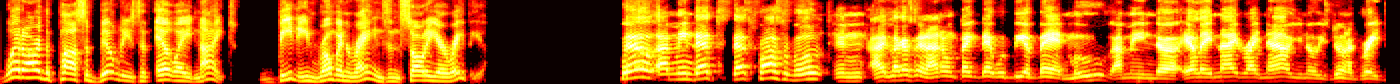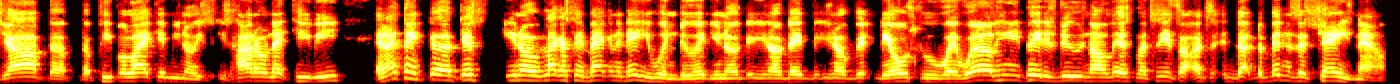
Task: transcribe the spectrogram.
what are the possibilities of LA Knight beating Roman Reigns in Saudi Arabia? Well, I mean that's that's possible, and I like I said, I don't think that would be a bad move. I mean, uh, L.A. Knight right now, you know, he's doing a great job. The the people like him. You know, he's he's hot on that TV, and I think uh, just you know, like I said back in the day, you wouldn't do it. You know, the, you know they you know the old school way. Well, he ain't paid his dues and all this, but see, it's, it's the business has changed now.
